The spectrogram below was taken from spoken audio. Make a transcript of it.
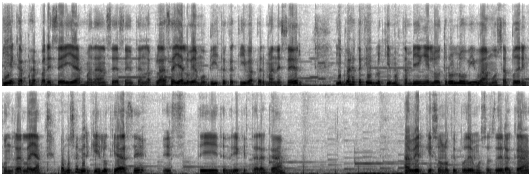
Y acá pues aparece ella, Madame se asienta en la plaza, ya lo habíamos visto que aquí va a permanecer. Y pues hasta que bloqueemos también el otro lobby vamos a poder encontrarla ya. Vamos a ver qué es lo que hace. Este tendría que estar acá. A ver qué son lo que podemos hacer acá.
